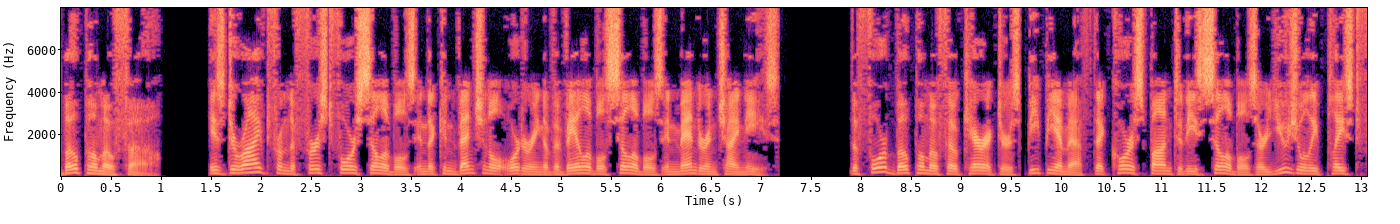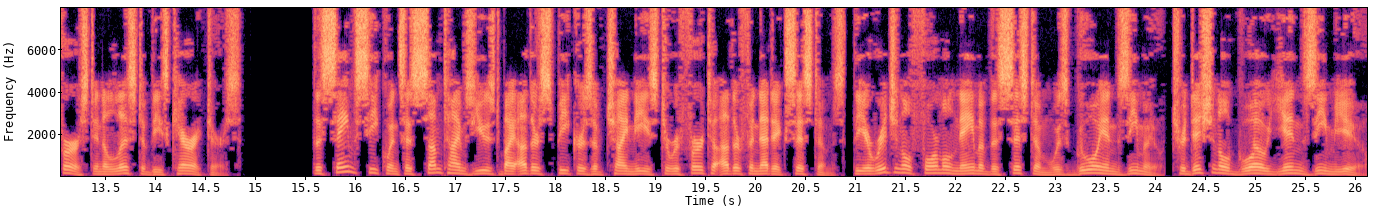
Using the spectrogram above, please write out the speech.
Bopomofo, is derived from the first four syllables in the conventional ordering of available syllables in Mandarin Chinese. The four Bopomofo characters BPMF that correspond to these syllables are usually placed first in a list of these characters. The same sequence is sometimes used by other speakers of Chinese to refer to other phonetic systems. The original formal name of the system was Guoyin Zimu, traditional Guo Yin Zimu,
